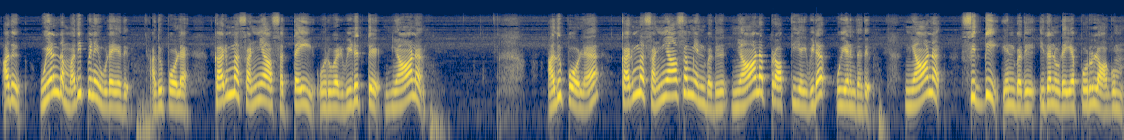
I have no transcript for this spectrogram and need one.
அது உயர்ந்த மதிப்பினை உடையது. அதுபோல கர்ம சந்நியாசத்தை ஒருவர் விடுத்து ஞான அதுபோல கர்ம சந்நியாசம் என்பது ஞான பிராப்தியை விட உயர்ந்தது. ஞான சித்தி என்பது இதனுடைய பொருளாகும்.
